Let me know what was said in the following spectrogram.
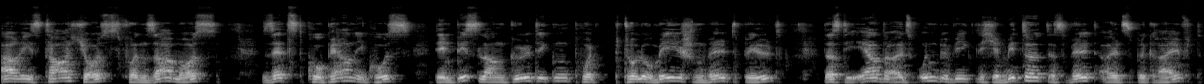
Aristarchos von Samos setzt Kopernikus dem bislang gültigen ptolemäischen Weltbild, das die Erde als unbewegliche Mitte des Weltalls begreift,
